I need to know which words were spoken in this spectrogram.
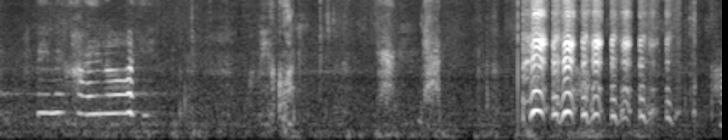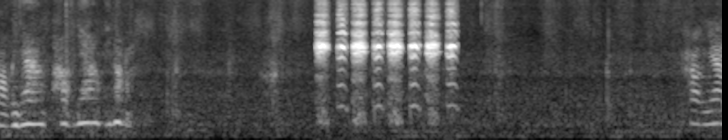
บไม่มีใครเลยมีคนยันยันเผาย่างเผาย่างพี่น้อง บยั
